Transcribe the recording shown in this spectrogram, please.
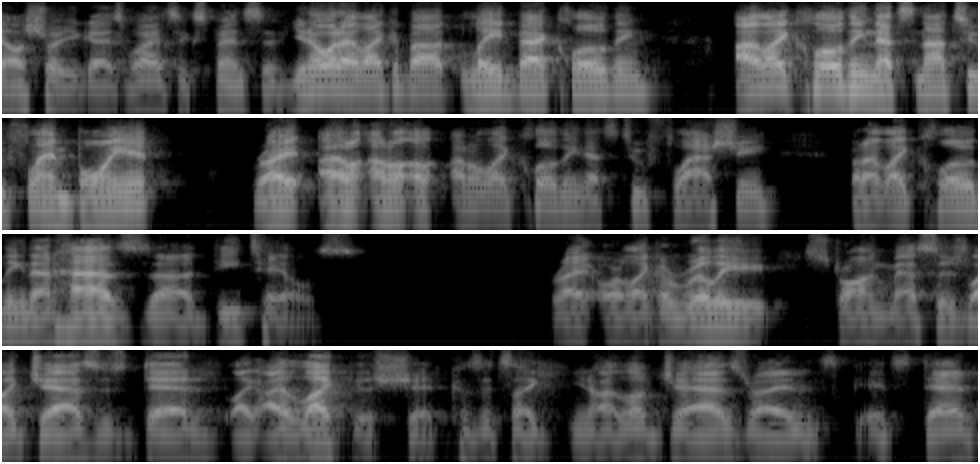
I'll show you guys why it's expensive. You know what I like about laid back clothing? I like clothing that's not too flamboyant, right? I don't, I don't, I don't like clothing that's too flashy, but I like clothing that has uh, details, right? Or like a really strong message, like jazz is dead. Like I like this shit because it's like you know I love jazz, right? And it's it's dead.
